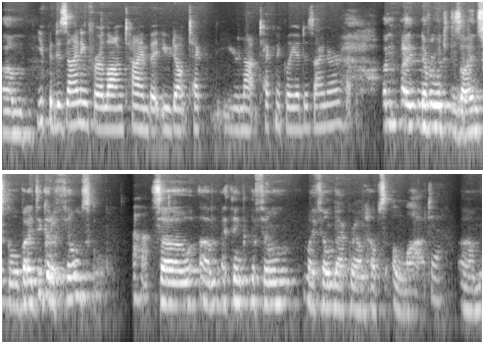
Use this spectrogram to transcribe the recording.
Um, You've been designing for a long time, but you don't tech. You're not technically a designer. Um, I never went to design school, but I did go to film school. Uh-huh. So um, I think the film, my film background helps a lot. Yeah. Um,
